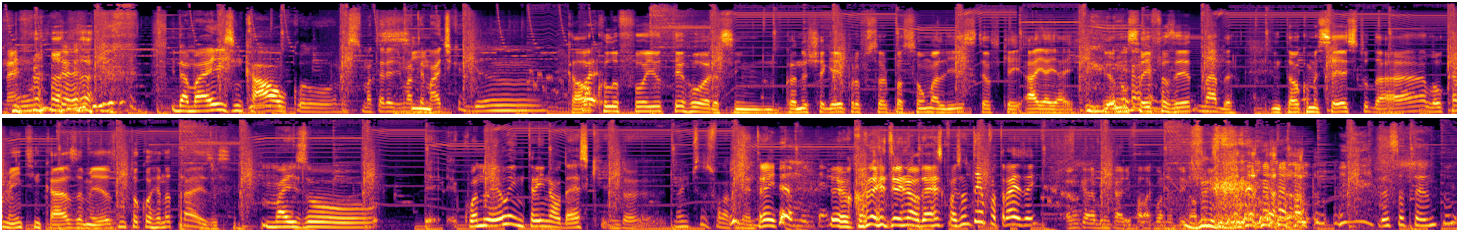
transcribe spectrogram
Né? Ainda mais em cálculo, nessas matérias de Sim. matemática. Cálculo foi o terror, assim. Quando eu cheguei, o professor passou uma lista, eu fiquei, ai, ai, ai. Eu não sei fazer nada. Então eu comecei a estudar loucamente em casa mesmo, tô correndo atrás, assim. Mas o. Quando eu entrei na Udesc, ainda- não preciso falar quando eu entrei. Muito tempo. Eu, quando eu entrei na Udesc, faz um tempo atrás aí, Eu não quero brincar de falar quando eu tenho nota. Gostou tanto.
